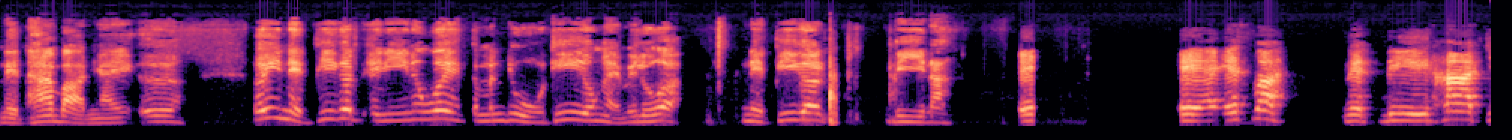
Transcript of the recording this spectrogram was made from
เน็ตห้าบาทไง เออเฮ้ยเน็ตพี่ก็ไอ้นี้นะเว้ย แต่มันอยู่ที่ตรงไหนไม่รู้อะเน็ตพี่ก็ดีนะ AIS ป่ะ เน็ตดี 5G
